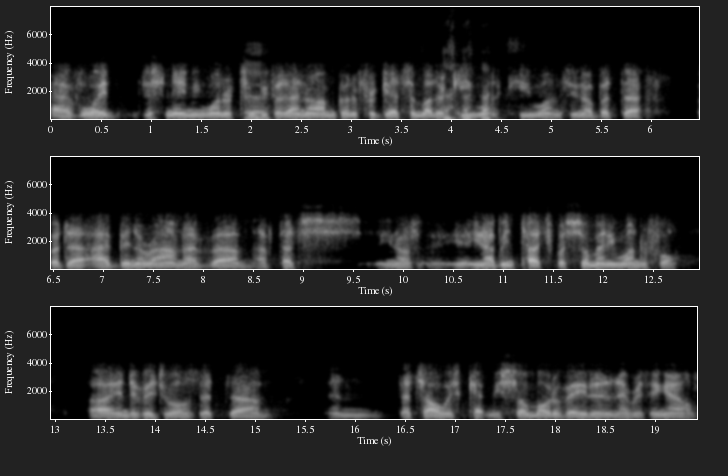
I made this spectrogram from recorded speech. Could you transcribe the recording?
I avoid just naming one or two yeah. because I know I'm going to forget some other key one, key ones, you know. But uh, but uh, I've been around. I've um, I've touched, you know, you know, I've been touched by so many wonderful uh, individuals that, um, and that's always kept me so motivated and everything else.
